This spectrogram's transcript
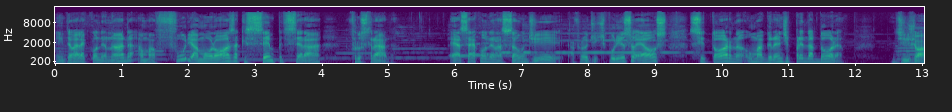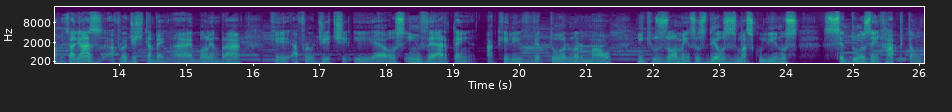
Então ela é condenada a uma fúria amorosa que sempre será frustrada. Essa é a condenação de Afrodite. Por isso, Els se torna uma grande predadora de jovens. Aliás, Afrodite também, ah, é bom lembrar, que Afrodite e Els invertem aquele vetor normal em que os homens, os deuses masculinos, seduzem, raptam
